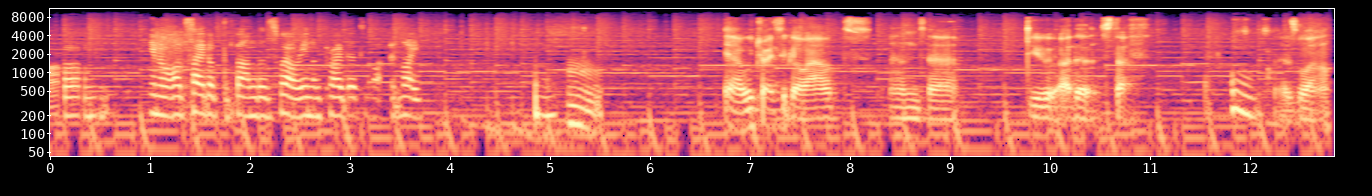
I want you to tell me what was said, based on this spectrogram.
um, you know, outside of the band as well in a private life. Mm. Yeah, we try to go out and uh, do other stuff Mm. as well.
